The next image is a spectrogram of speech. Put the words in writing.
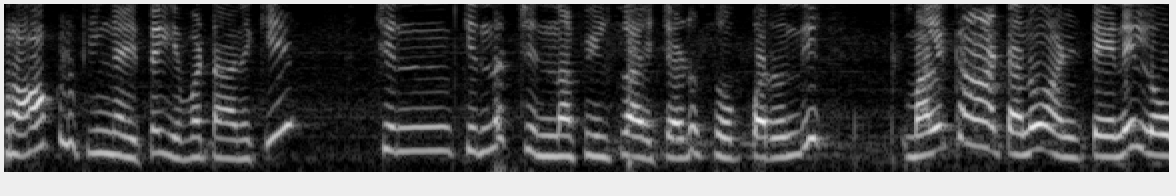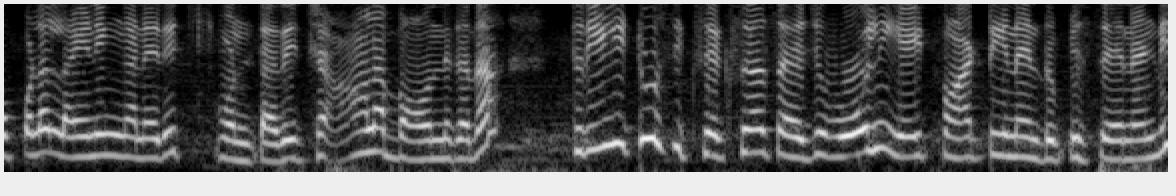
ఫ్రాక్ లుకింగ్ అయితే ఇవ్వటానికి చిన్న కింద చిన్న ఫీల్స్ ఇచ్చాడు. సూపర్ ఉంది. మల్కాటను అంటేనే లోపల లైనింగ్ అనేది ఉంటుంది. చాలా బాగుంది కదా. Three two six XL size only eight forty nine rupees ఏనండి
